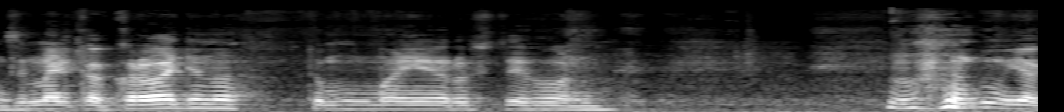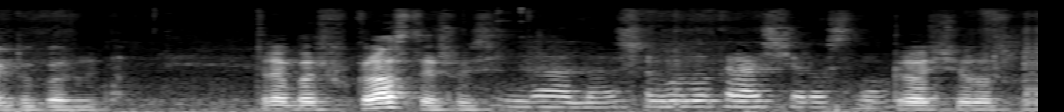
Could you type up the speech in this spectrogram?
Земелька крадена, тому має рости гарно. Ну, як то кажуть. Треба ж вкрасти щось. Да, да, щоб воно краще росло. Краще росло.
